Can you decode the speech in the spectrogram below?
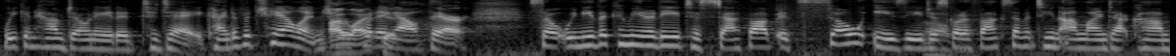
we can have donated today. Kind of a challenge we're like putting it. out there. So we need the community to step up. It's so easy. Just oh. go to fox17online.com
